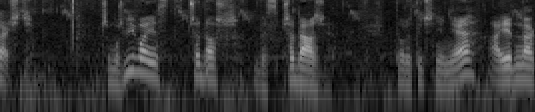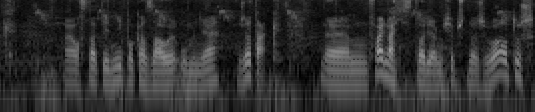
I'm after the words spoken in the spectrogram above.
Cześć. Czy możliwa jest sprzedaż bez sprzedaży? Teoretycznie nie, a jednak e, ostatnie dni pokazały u mnie, że tak. Fajna historia mi się przydarzyła. Otóż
